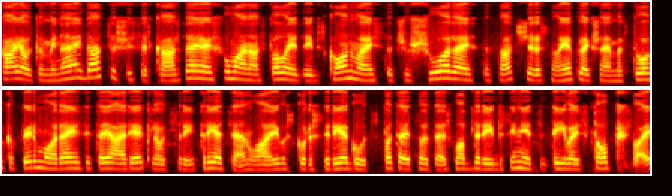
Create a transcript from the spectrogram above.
kā jau tu minēji, Dārsa, šis ir kārtējais humanās palīdzības konvojs, taču šoreiz tas atšķiras no iepriekšējiem ar to, ka pirmo reizi tajā ir iekļauts arī triecienu laivas, kuras ir iegūtas pateicoties labdarības iniciatīvai Stopify.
